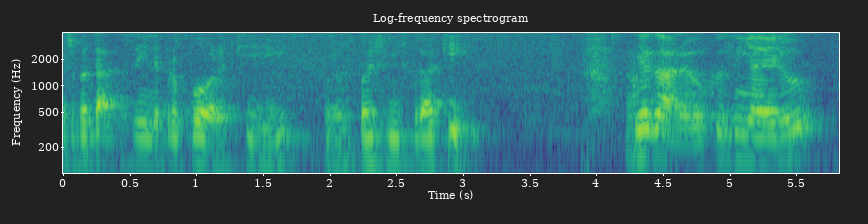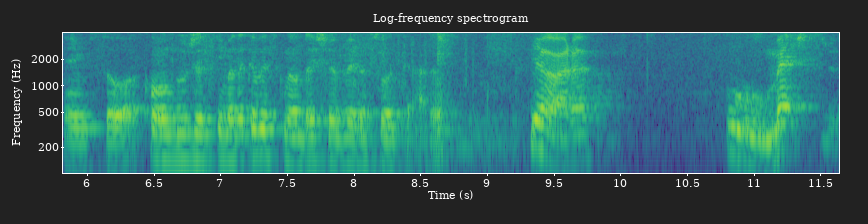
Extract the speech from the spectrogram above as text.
As batatas ainda para pôr aqui, para depois virmos para aqui. E agora o cozinheiro em pessoa, com a luz acima da cabeça que não deixa ver a sua cara. E agora o mestre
